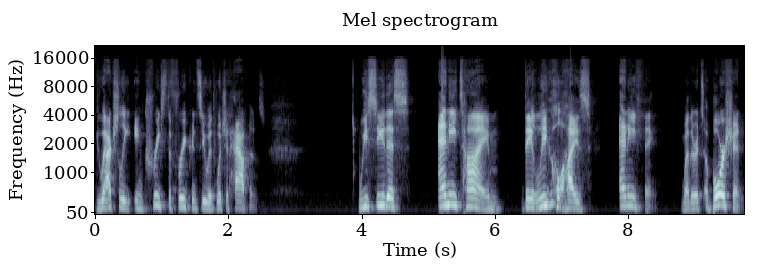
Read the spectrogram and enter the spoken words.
you actually increase the frequency with which it happens. We see this anytime they legalize anything, whether it's abortion,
